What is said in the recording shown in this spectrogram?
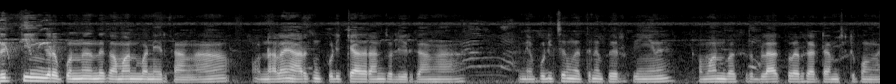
திருப்திங்கிற பொண்ணு வந்து கமெண்ட் பண்ணியிருக்காங்க. உன்னால யாருக்கும் பிடிக்காதடான்னு சொல்லியிருக்காங்க. என்னை பிடிச்சவங்க எத்தனை பேர் இருக்கீங்கன்னு கமெண்ட் பாக்ஸில் பிளாக் கலர் கட்ட அமைச்சிட்டு போங்க.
